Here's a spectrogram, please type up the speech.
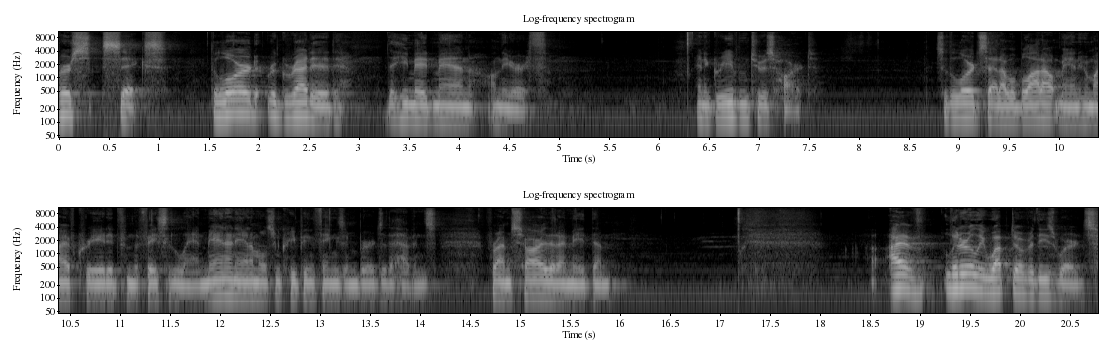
Verse 6 The Lord regretted that he made man on the earth, and it grieved him to his heart. So the Lord said, I will blot out man whom I have created from the face of the land, man and animals and creeping things and birds of the heavens, for I'm sorry that I made them. I have literally wept over these words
